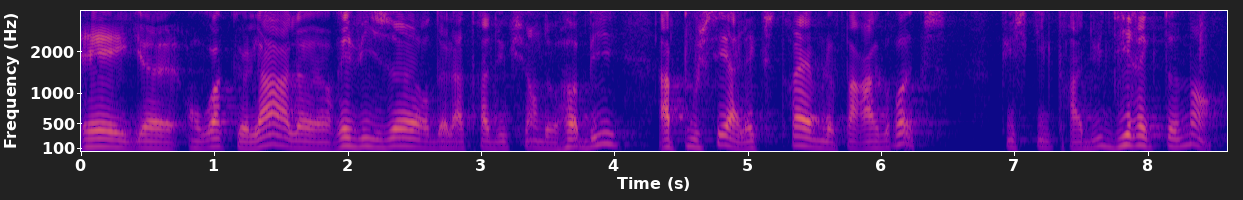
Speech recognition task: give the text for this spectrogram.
Et euh, on voit que là, le réviseur de la traduction de Hobby a poussé à l'extrême le paradoxe, puisqu'il traduit directement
